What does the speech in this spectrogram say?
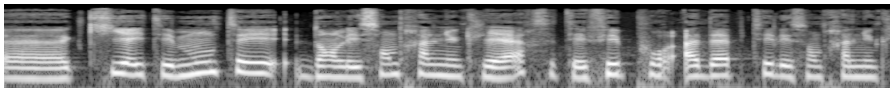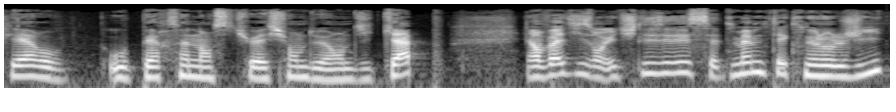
euh, qui a été monté dans les centrales nucléaires. C'était fait pour adapter les centrales nucléaires aux, personnes en situation de handicap. Et en fait, ils ont utilisé cette même technologie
